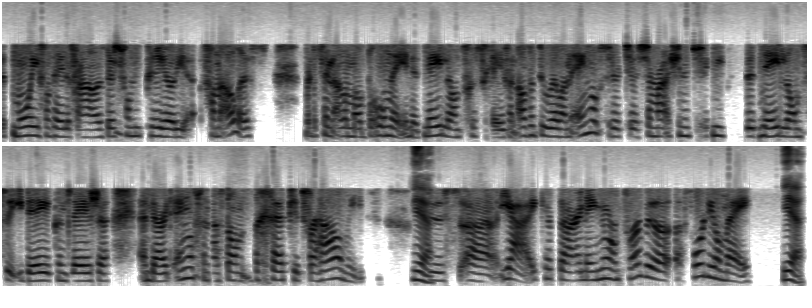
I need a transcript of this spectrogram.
het, mooie van het hele verhaal is, er is van die periode van alles. Maar dat zijn allemaal bronnen in het Nederlands geschreven. En af en toe wel een Engelse ertussen. Maar als je natuurlijk niet de Nederlandse ideeën kunt lezen en daar het Engelse naast, dan begrijp je het verhaal niet. Ja. Dus eh, ja, ik heb daar een enorm eh, voordeel mee. Ja,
